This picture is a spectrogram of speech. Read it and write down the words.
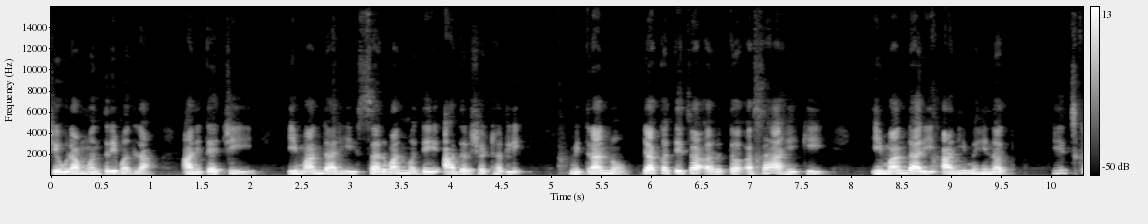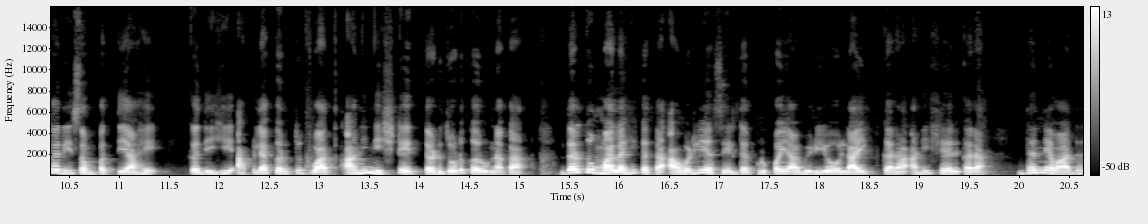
शिवराम मंत्री बनला आणि त्याची इमानदारी सर्वांमध्ये आदर्श ठरली. मित्रांनो या कथेचा अर्थ असा आहे की इमानदारी आणि मेहनत हीच खरी संपत्ती आहे. कधीही आपल्या कर्तृत्वात आणि निष्ठेत तडजोड करू नका. जर तुम्हाला ही कथा आवडली असेल तर कृपया व्हिडिओ लाईक करा आणि शेअर करा. धन्यवाद.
